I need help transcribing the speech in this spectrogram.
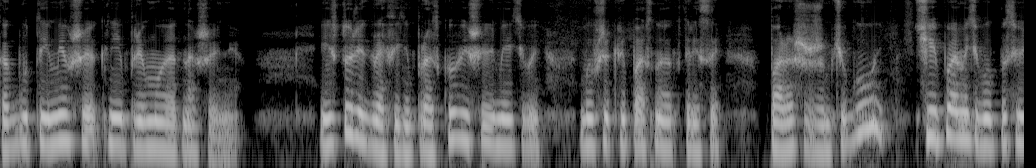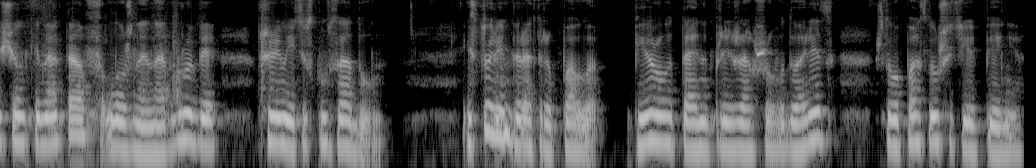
как будто имевшее к ней прямое отношение. И история графини Прасковьи Шереметьевой, бывшей крепостной актрисы, Параши Жемчуговой, чьей памяти был посвящен кинотав «Ложное надгробие» в Шереметьевском саду. История императора Павла I, тайно приезжавшего во дворец, чтобы послушать ее пение.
